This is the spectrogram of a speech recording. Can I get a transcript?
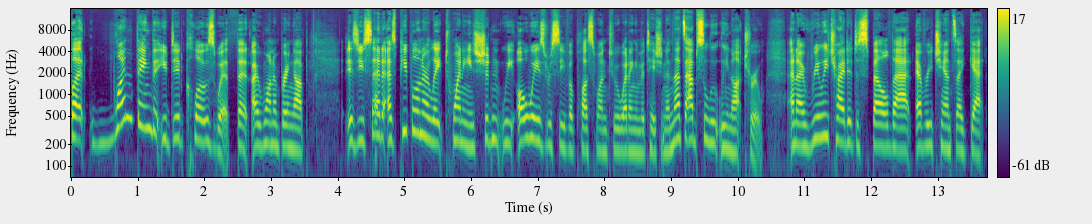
But one thing that you did close with that I want to bring up as you said, as people in our late 20s, shouldn't we always receive a plus one to a wedding invitation? And that's absolutely not true. And I really try to dispel that every chance I get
